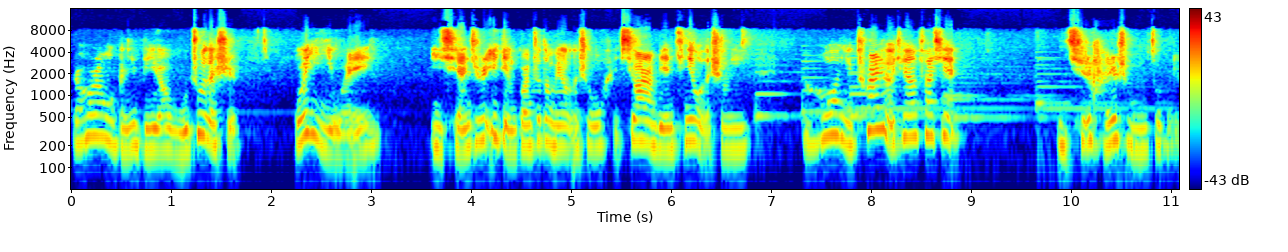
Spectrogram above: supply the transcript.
然后让我感觉比较无助的是，我以为以前就是一点关注都没有的时候，我很希望让别人听见我的声音。然后你突然有一天发现，你其实还是什么都做不了。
